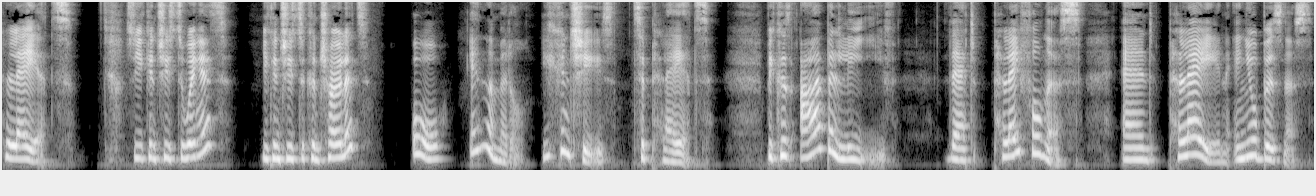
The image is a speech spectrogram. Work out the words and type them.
play it. So you can choose to wing it, you can choose to control it, or in the middle, you can choose to play it. Because I believe that playfulness and playing in your business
